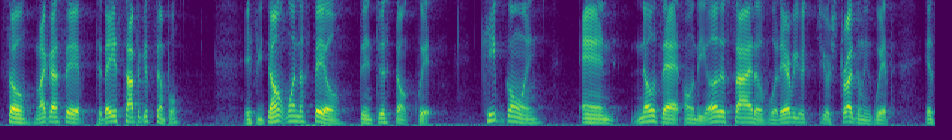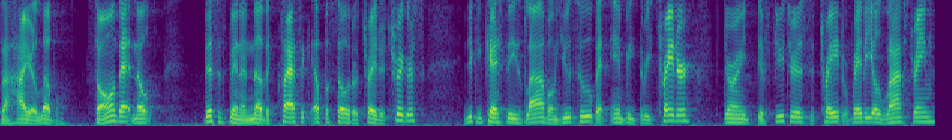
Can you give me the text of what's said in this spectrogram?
So, like I said, today's topic is simple. If you don't want to fail, then just don't quit. Keep going and know that on the other side of whatever you're, you're struggling with is a higher level. So, on that note, this has been another classic episode of Trader Triggers. You can catch these live on YouTube at MV3 Trader during the Futures Trade Radio live stream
